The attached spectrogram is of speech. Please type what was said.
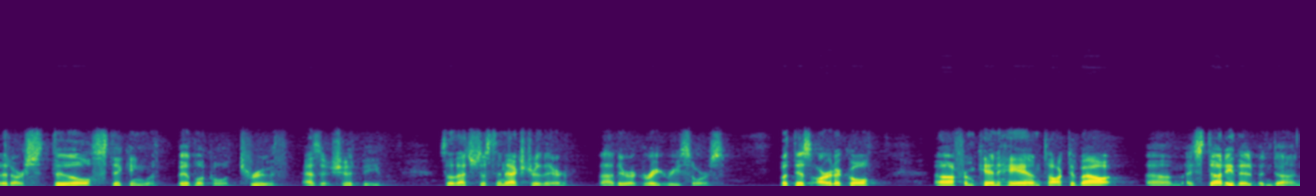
that are still sticking with biblical truth as it should be. So that's just an extra there. Uh, they're a great resource. But this article uh, from Ken Ham talked about um, a study that had been done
